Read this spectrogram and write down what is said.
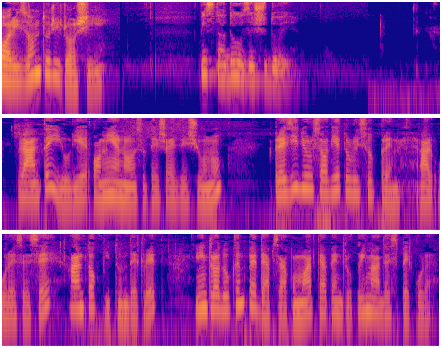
Orizonturi roșii Pista 22 La 1 iulie 1961, Prezidiul Sovietului Suprem al URSS a întocmit un decret introducând pedepsa cu moartea pentru crima de speculă.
